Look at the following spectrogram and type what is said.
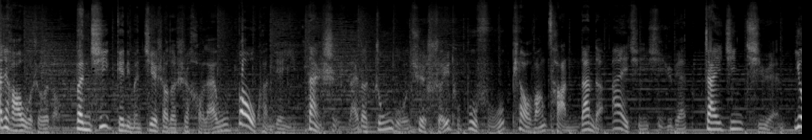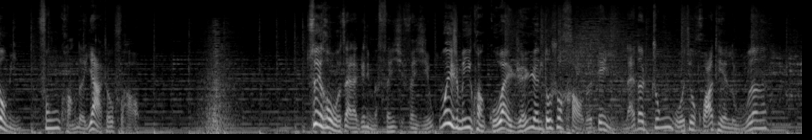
大家好，我是阿斗。本期给你们介绍的是好莱坞爆款电影，但是来到中国却水土不服、票房惨淡的爱情喜剧片《摘金奇缘》，又名《疯狂的亚洲富豪》。最后，我再来给你们分析分析，为什么一款国外人人都说好的电影，来到中国就滑铁卢了呢？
